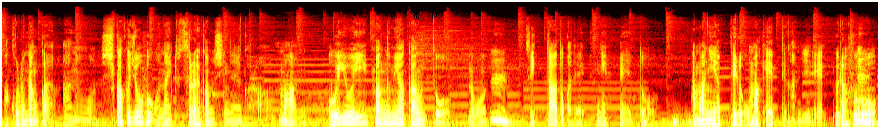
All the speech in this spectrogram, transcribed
あこれなんかあの視覚情報がないと辛いかもしれないからまあおいおい番組アカウントのうん。ツイッターとかでねえっ、とたまにやってるおまけって感じでグラフを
